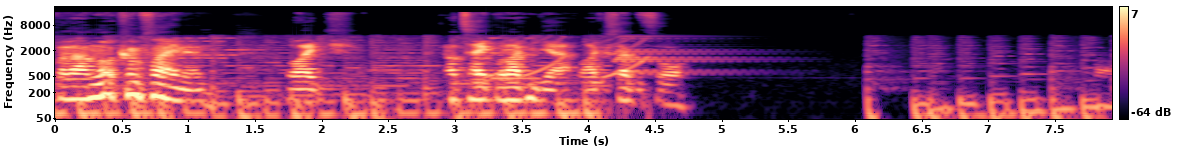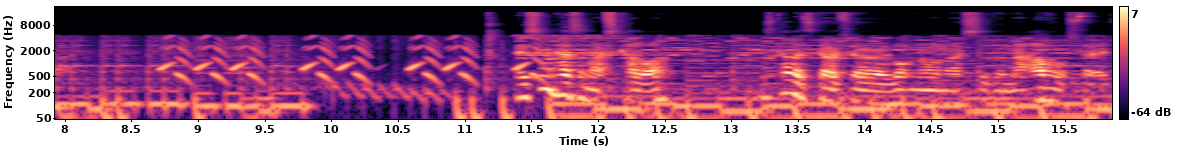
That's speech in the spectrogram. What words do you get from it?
but I'm not complaining. Like, I'll take what I can get, like I said before. This one has a nice colour. These colours go to a lot more nicer than that other stage.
